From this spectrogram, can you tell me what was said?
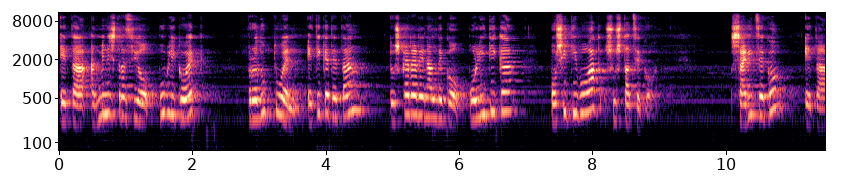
eta administrazio publikoek produktuen etiketetan euskararen aldeko politika positiboak sustatzeko. Saritzeko eta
